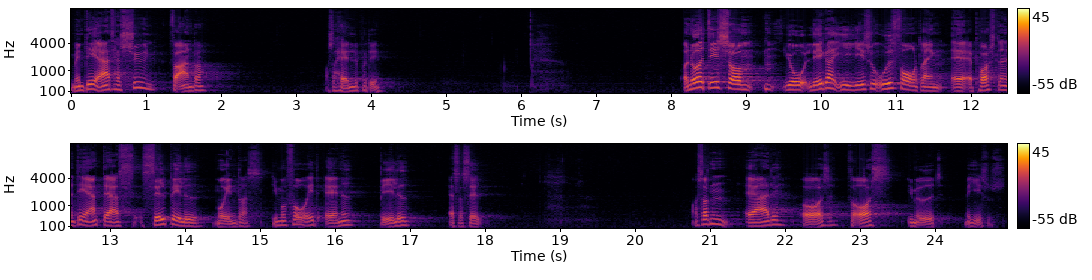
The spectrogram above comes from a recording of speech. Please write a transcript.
Men det er at have syn for andre, og så handle på det. Og noget af det, som jo ligger i Jesu udfordring af apostlene, det er, at deres selvbillede må ændres. De må få et andet billede af sig selv. Og sådan er det også for os i mødet med Jesus.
